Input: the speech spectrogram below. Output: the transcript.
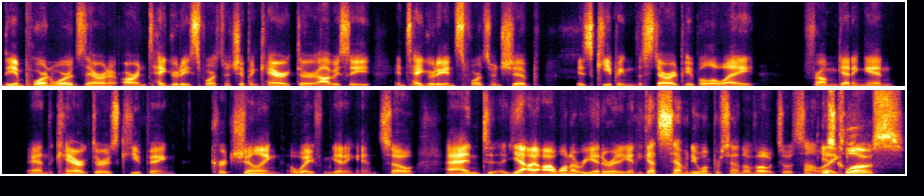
the important words there are, are integrity, sportsmanship, and character. Obviously, integrity and sportsmanship is keeping the steroid people away from getting in, and the character is keeping Curt Schilling away from getting in. So, and yeah, I, I want to reiterate again, he got seventy one percent of the vote. So it's not He's like close.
